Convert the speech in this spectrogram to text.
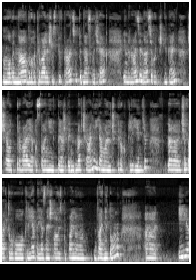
Умови на довготривалішу співпрацю піднесли чек, і наразі на сьогоднішній день ще от триває останній тиждень навчання. Я маю чотирьох клієнтів. Е, Четвертого клієнта я знайшла ось буквально два дні тому. Е, І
